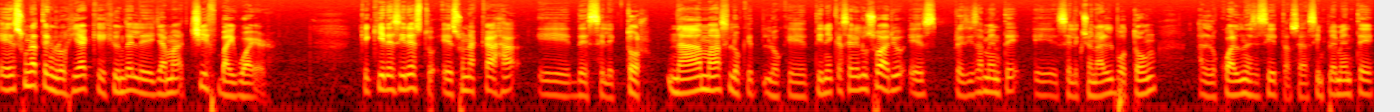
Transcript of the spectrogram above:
es una tecnología que Hyundai le llama Shift by Wire. ¿Qué quiere decir esto? Es una caja eh, de selector. Nada más lo que, lo que tiene que hacer el usuario es precisamente eh, seleccionar el botón a lo cual necesita. O sea, simplemente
